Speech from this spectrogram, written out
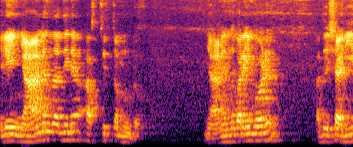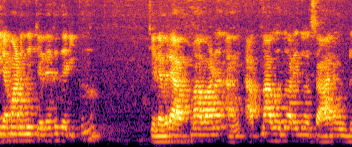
അല്ലെങ്കിൽ ഞാനെന്നതിന് അസ്തിത്വമുണ്ടോ? ഞാനെന്ന് പറയുമ്പോൾ അത് ശരീരമാണെന്ന് ചിലർ ധരിക്കുന്നു. ചിലവർ ആത്മാവാണ് ആത്മാവ് എന്ന് പറയുന്ന ഒരു സാധനമുണ്ട്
